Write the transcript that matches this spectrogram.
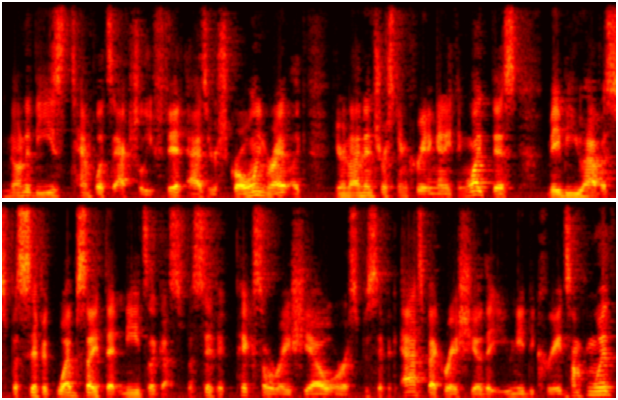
none of these templates actually fit as you're scrolling, right? Like you're not interested in creating anything like this. Maybe you have a specific website that needs like a specific pixel ratio or a specific aspect ratio that you need to create something with.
